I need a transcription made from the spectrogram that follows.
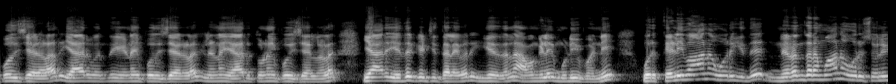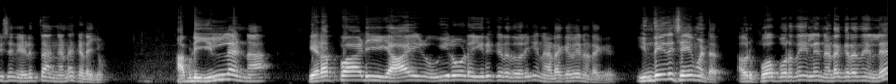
பொதுச் செயலாளர் யார் வந்து இணை பொதுச் செயலாளர் இல்லைன்னா யார் துணை பொதுச் செயலாளர் யார் எதிர்க்கட்சி தலைவர் இங்கே இதெல்லாம் அவங்களே முடிவு பண்ணி ஒரு தெளிவான ஒரு இது நிரந்தரமான ஒரு சொல்யூஷன் எடுத்தாங்கன்னா கிடைக்கும். அப்படி இல்லைன்னா எடப்பாடி ஆயுள் உயிரோடு இருக்கிறது வரைக்கும் நடக்கவே நடக்காது. இந்த இதை செய்ய மாட்டார். அவர் போக போகிறதும் இல்லை நடக்கிறதும் இல்லை.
